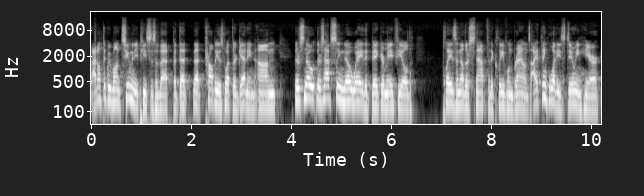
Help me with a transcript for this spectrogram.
I don't think we want too many pieces of that, but that that probably is what they're getting. Um, there's no, there's absolutely no way that Baker Mayfield plays another snap for the Cleveland Browns. I think what he's doing here,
